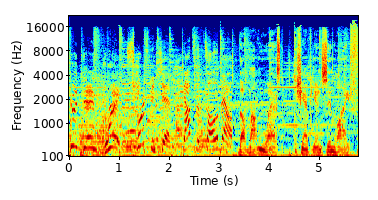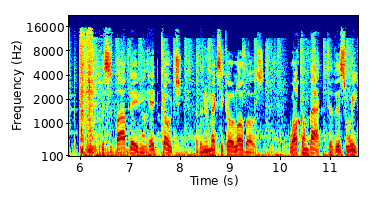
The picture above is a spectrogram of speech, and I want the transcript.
good game great. Sportsmanship, that's what it's all about. The Mountain West, champions in life. This is Bob Davie, head coach of the New Mexico Lobos. Welcome back to This Week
